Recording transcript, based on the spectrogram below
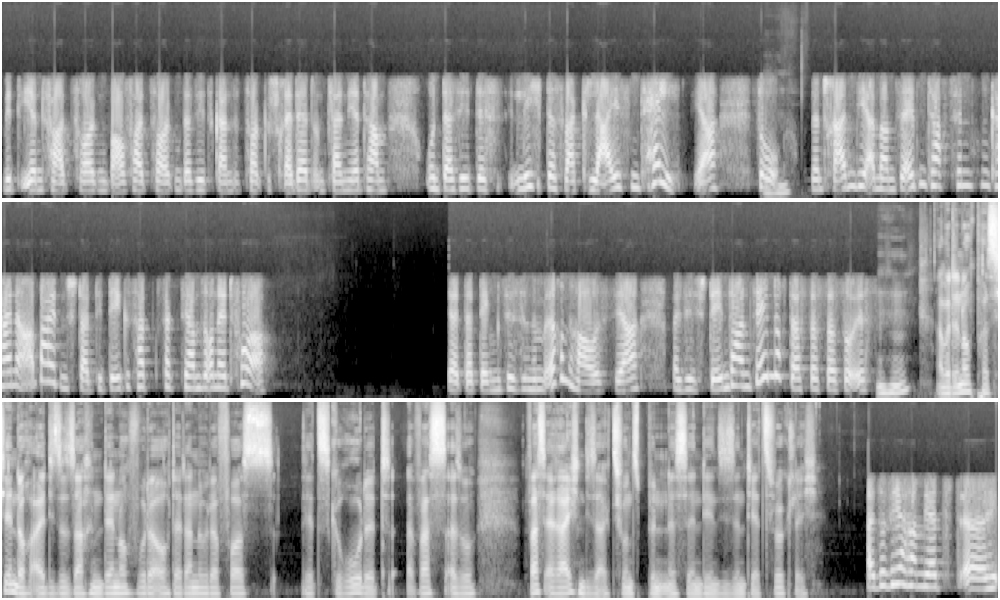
mit ihren Fahrzeugen, Baufahrzeugen, dass sie das ganze Zeug geschreddert und planiert haben und dass sie das Licht, das war gleißend hell, ja. So. Mhm. Und dann schreiben die einmal am selben Tag finden keine Arbeiten statt. Die Deges hat gesagt, sie haben es auch nicht vor. Ja, da denken sie, sie sind im Irrenhaus, ja, weil sie stehen da und sehen doch, dass das, das so ist. Mhm. Aber dennoch passieren doch all diese Sachen. Dennoch wurde auch der Dannröder Forst jetzt gerodet. Was, also, was erreichen diese Aktionsbündnisse, in denen sie sind jetzt wirklich? Also wir haben jetzt äh,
